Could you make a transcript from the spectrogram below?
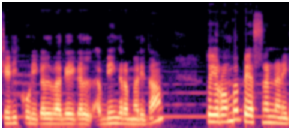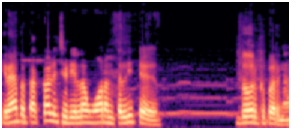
செடி கொடிகள் வகைகள் அப்படிங்கிற மாதிரி தான். இப்போ ரொம்ப பேசுறேன்னு நினைக்கிறேன். இப்போ தக்காளி செடியெல்லாம் ஓரம் தள்ளிட்டு இதோ இருக்கு பாருங்க.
